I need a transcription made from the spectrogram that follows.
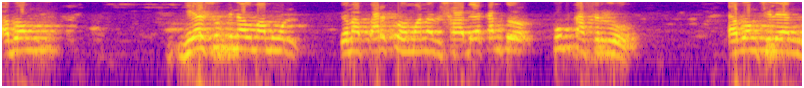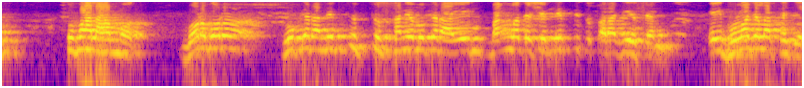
এবং গিয়াসুদ্দিন আল মামুন, জনাব তারেক রহমানের সাহেব একান্ত খুব কাছের লোক এবং ছিলেন তুফাল আহমদ। বড় বড় লোকেরা, নেতৃত্ব, স্থানীয় লোকেরা এই বাংলাদেশের নেতৃত্ব তারা দিয়েছেন এই ভোলা জেলা থেকে।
